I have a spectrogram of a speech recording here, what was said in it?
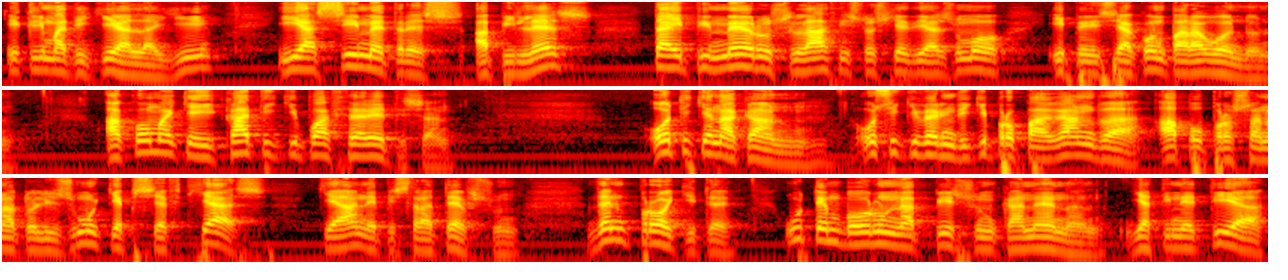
η κλιματική αλλαγή, οι ασύμετρες απειλές, τα επιμέρους λάθη στο σχεδιασμό υπηρεσιακών παραγόντων. Ακόμα και οι κάτοικοι που αυθαιρέτησαν. Ό,τι και να κάνουν, όσοι κυβερνητική προπαγάνδα από προσανατολισμού και ψευτιάς και αν επιστρατεύσουν, δεν πρόκειται ούτε μπορούν να πείσουν κανέναν για την αιτία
